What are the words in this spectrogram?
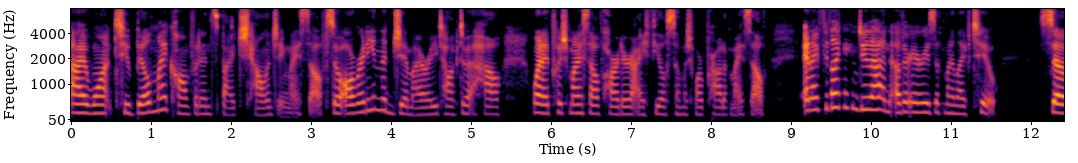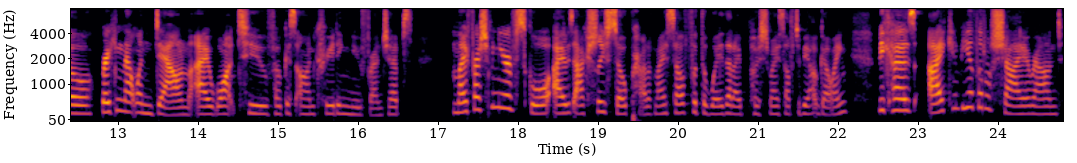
I want to build my confidence by challenging myself. So, already in the gym, I already talked about how when I push myself harder, I feel so much more proud of myself. And I feel like I can do that in other areas of my life too. So, breaking that one down, I want to focus on creating new friendships. My freshman year of school, I was actually so proud of myself with the way that I pushed myself to be outgoing because I can be a little shy around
